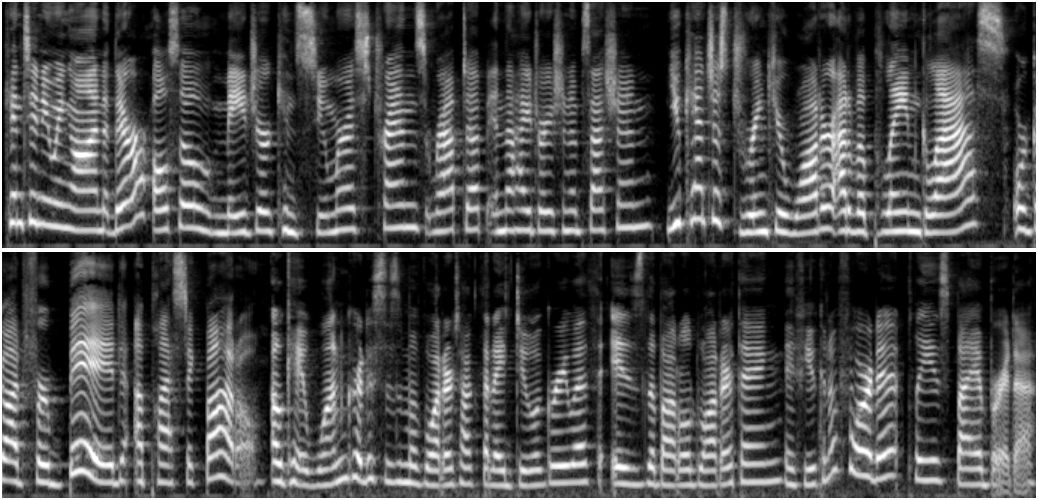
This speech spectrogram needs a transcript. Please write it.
Continuing on, there are also major consumerist trends wrapped up in the hydration obsession. You can't just drink your water out of a plain glass, or God forbid, a plastic bottle. Okay, one criticism of WaterTok that I do agree with is the bottled water thing. If you can afford it, please buy a Brita.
